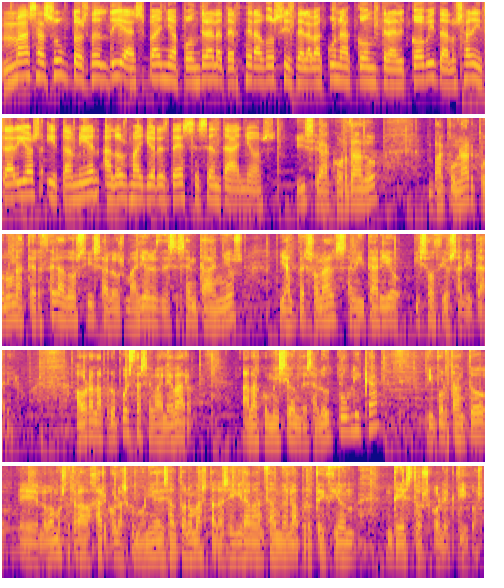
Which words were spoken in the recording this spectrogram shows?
Más asuntos del día. España pondrá la tercera dosis de la vacuna contra el COVID a los sanitarios y también a los mayores de 60 años. Y se ha acordado vacunar con una tercera dosis a los mayores de 60 años y al personal sanitario y sociosanitario. Ahora la propuesta se va a elevar a la Comisión de Salud Pública y por tanto eh, lo vamos a trabajar con las comunidades autónomas para seguir avanzando en la protección de estos colectivos.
